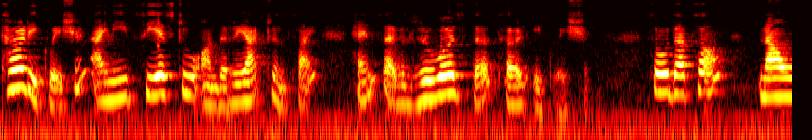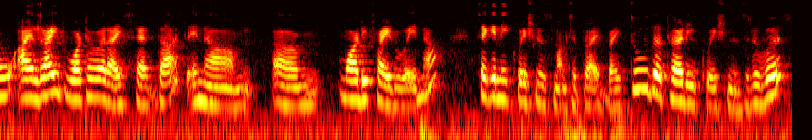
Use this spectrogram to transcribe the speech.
third equation I need CS2 on the reactant side Hence, I will reverse the third equation. So that's all. Now, I'll write whatever I said that in a um, um, modified way now. Second equation is multiplied by 2. The third equation is reversed.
